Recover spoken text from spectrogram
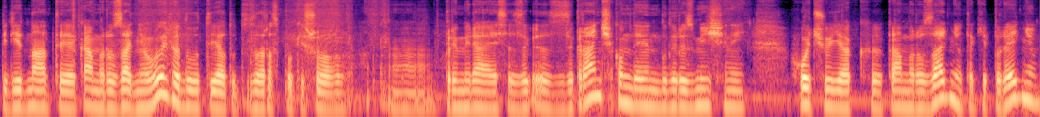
під'єднати камеру заднього вигляду. От я тут зараз поки що е, приміряюся з, екранчиком, де він буде розміщений. Хочу як камеру задню, так і передню.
